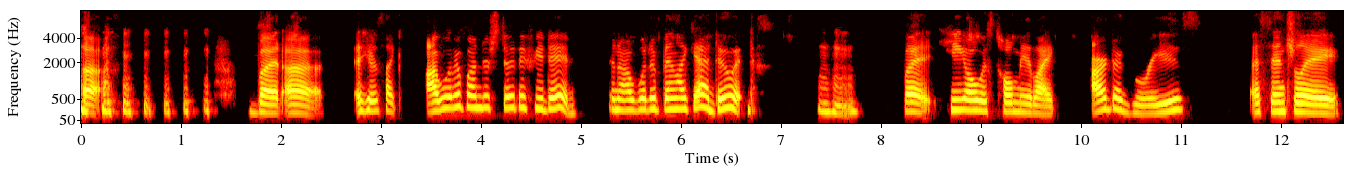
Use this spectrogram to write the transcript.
Uh, but uh, he was like, I would have understood if you did. And I would have been like, yeah, do it. hmm but he always told me like our degrees essentially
